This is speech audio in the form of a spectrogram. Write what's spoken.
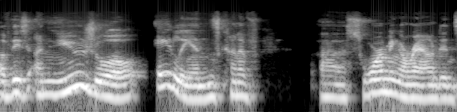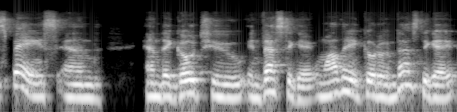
of these unusual aliens kind of uh, swarming around in space and and they go to investigate. And while they go to investigate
